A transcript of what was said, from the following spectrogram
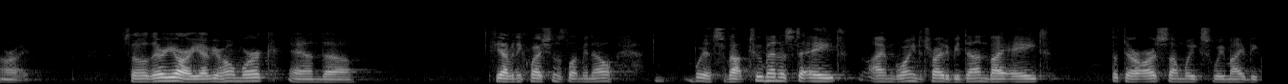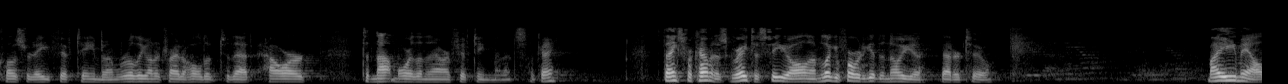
All right. So there you are. You have your homework, and uh, if you have any questions, let me know. It's about two minutes to eight. I'm going to try to be done by eight, but there are some weeks we might be closer to eight fifteen. But I'm really going to try to hold it to that hour, to not more than an hour and fifteen minutes. Okay. Thanks for coming. It's great to see you all. I'm looking forward to getting to know you better too. My email.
